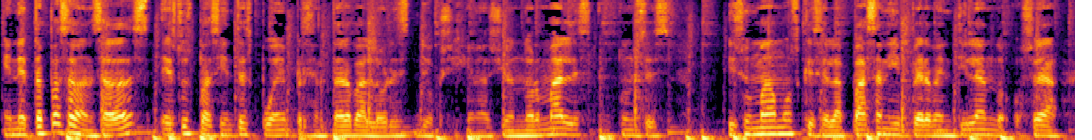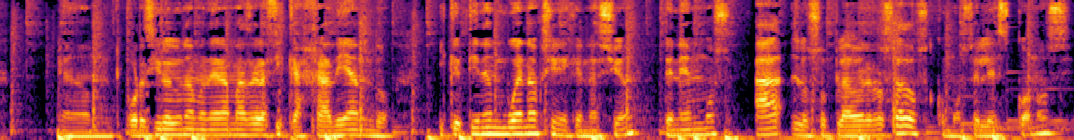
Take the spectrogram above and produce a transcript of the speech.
En etapas avanzadas, estos pacientes pueden presentar valores de oxigenación normales, entonces si sumamos que se la pasan hiperventilando, o sea, por decirlo de una manera más gráfica, jadeando y que tienen buena oxigenación, tenemos a los sopladores rosados, como se les conoce.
